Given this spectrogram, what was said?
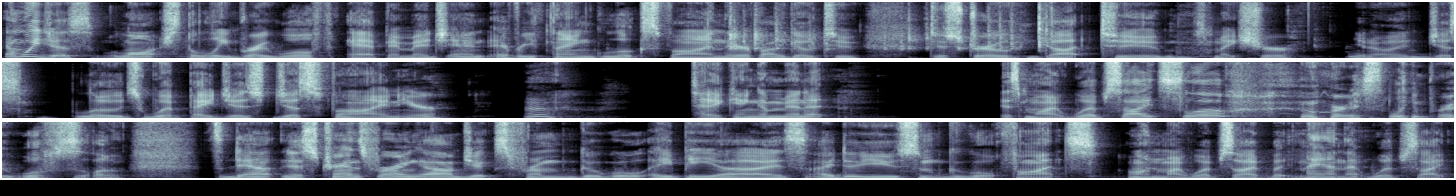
And we just launched the LibreWolf app image, and everything looks fine there. If I go to distro.tube, let's make sure, you know, it just loads web pages just fine here. Huh. Taking a minute. Is my website slow or is LibreWolf slow? It's, down, it's transferring objects from Google APIs. I do use some Google fonts on my website, but man, that website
